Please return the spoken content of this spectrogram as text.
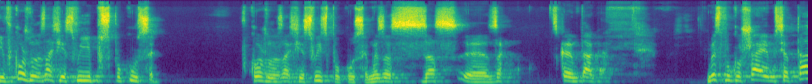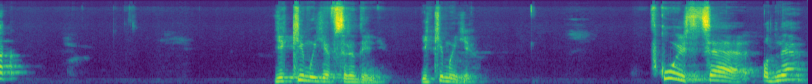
І в кожного з нас є свої спокуси. В кожного з нас є свої спокуси. Ми, за, за, е, за, скажімо так, ми спокушаємося так, які ми є всередині, які ми є. В когось це одне,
